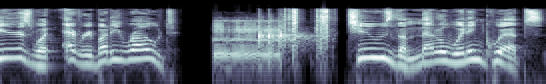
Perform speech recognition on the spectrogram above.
Here's what everybody wrote. Choose the medal winning quips.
